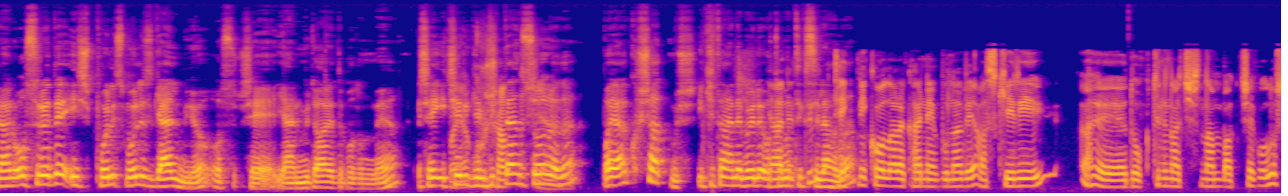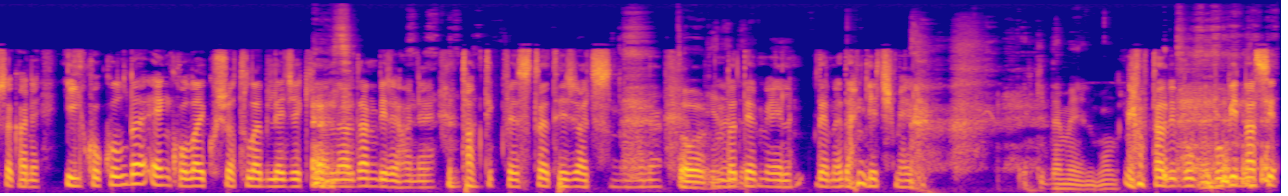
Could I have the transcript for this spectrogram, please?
Yani o sürede hiç polis molis gelmiyor o şeye yani müdahalede bulunmaya. Şey içeri Bayağı girdikten sonra yani. da bayağı kuşatmış. İki tane böyle otomatik te- silahla. teknik olarak hani buna bir askeri e, doktrin açısından bakacak olursak hani ilkokulda en kolay kuşatılabilecek Evet. yerlerden biri hani taktik ve strateji açısından hani Doğru. Bunu da de. demeyelim demeden geçmeyelim. Peki demeyelim olur. Tabii bu, bu bir nasi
